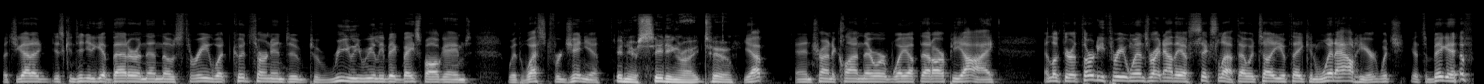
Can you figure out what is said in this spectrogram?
But you got to just continue to get better, and then those three, what could turn into to really, really big baseball games with West Virginia. And you're seating right too. Yep, and trying to climb their way up that RPI. And look, there are 33 wins right now. They have six left. That would tell you if they can win out here, which it's a big if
